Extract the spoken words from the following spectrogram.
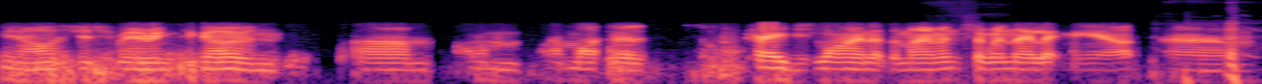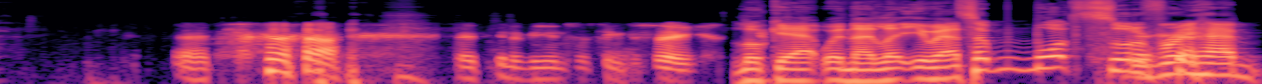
you know I was just rearing to go, and um, I'm I'm like a caged lion at the moment. So when they let me out. Um, it's it's going to be interesting to see. Look out when they let you out. So, what sort of rehab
